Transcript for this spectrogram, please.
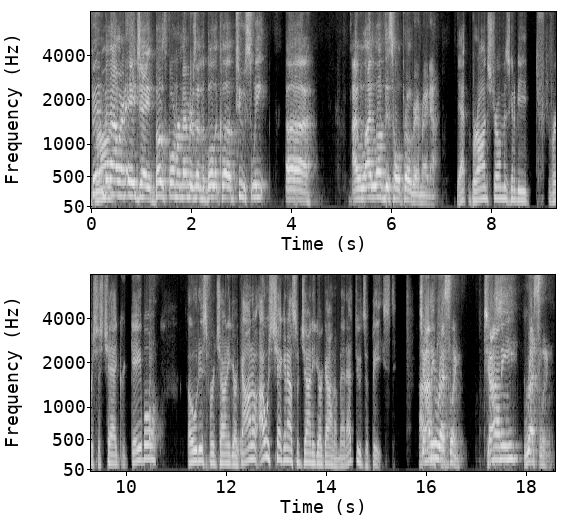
Finn Braun- Balor and AJ, both former members of the Bullet Club, too sweet. Uh, I, I love this whole program right now. Yep. Braun Strowman is going to be versus Chad Gable. Otis for Johnny Gargano. I was checking out some Johnny Gargano, man. That dude's a beast. Johnny like Wrestling. Him. Johnny he's, Wrestling.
